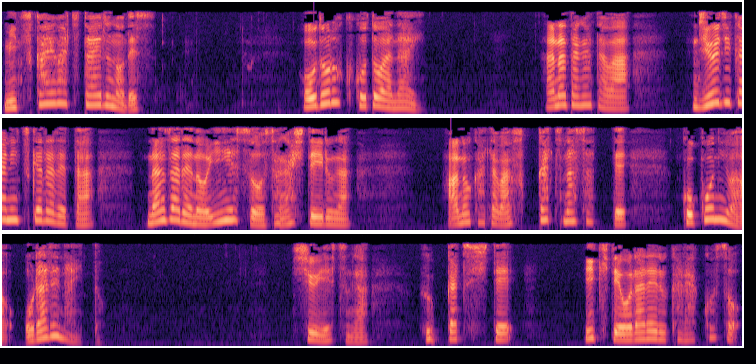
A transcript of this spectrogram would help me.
見つかいは伝えるのです。驚くことはない。あなた方は十字架につけられたナザレのイエスを探しているが、あの方は復活なさって、ここにはおられないと。主イエスが復活して生きておられるからこそ、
